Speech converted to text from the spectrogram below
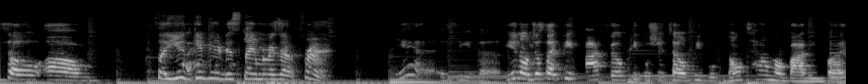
So, um, So you give your disclaimers up front. yeah, it's either you know, just like people. I feel people should tell people, don't tell nobody, but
